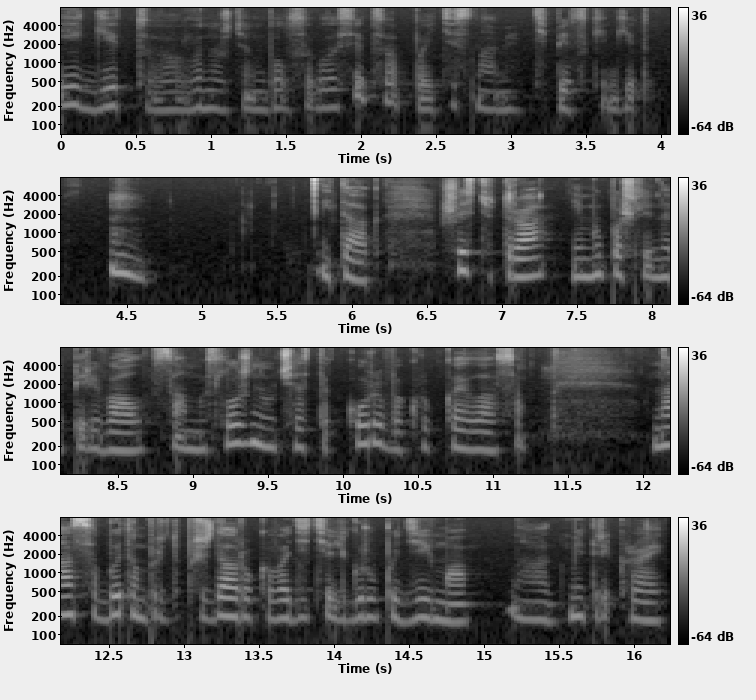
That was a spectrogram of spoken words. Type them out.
И гид вынужден был согласиться пойти с нами, тибетский гид. Итак, 6 утра, и мы пошли на перевал, самый сложный участок коры вокруг Кайласа. Нас об этом предупреждал руководитель группы Дима а, Дмитрий Край.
